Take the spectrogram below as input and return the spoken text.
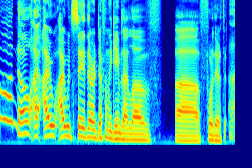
Oh no, I, I I would say there are definitely games I love uh, for their. Th- uh,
